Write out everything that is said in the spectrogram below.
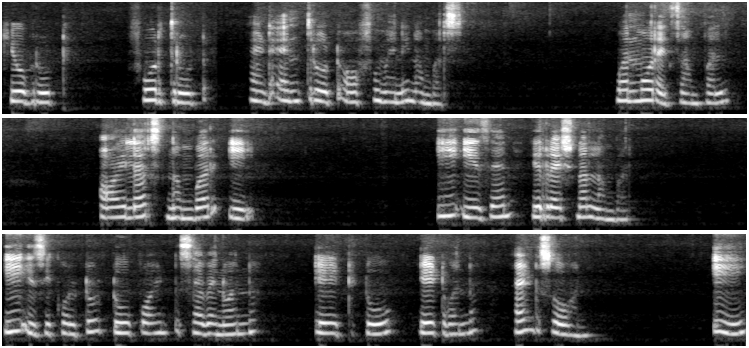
cube root, fourth root and nth root of many numbers. One more example. Euler's number E. E is an irrational number. E is equal to 2.71 8, 2, 8, 1 and so on. E.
